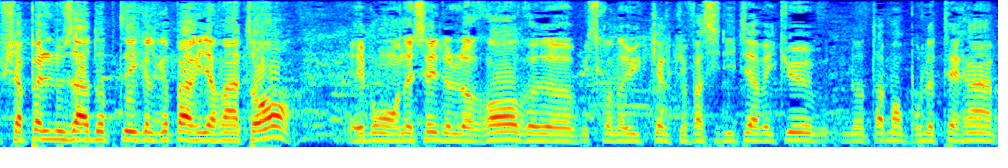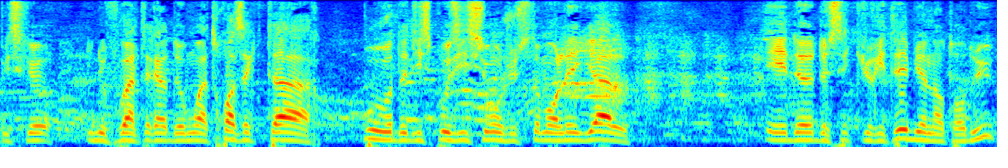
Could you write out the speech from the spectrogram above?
Chapelle nous a adoptés quelque part il y a 20 ans. Et bon, on essaye de leur rendre, euh, puisqu'on a eu quelques facilités avec eux, notamment pour le terrain, puisqu'il nous faut un terrain de moins 3 hectares pour des dispositions justement légales et de, sécurité, bien entendu.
